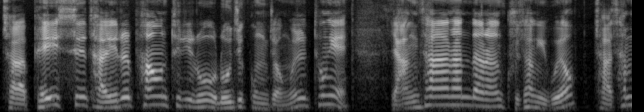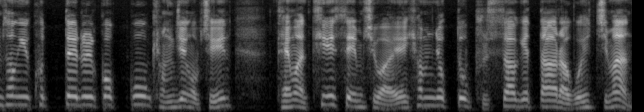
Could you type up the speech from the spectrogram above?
자, 베이스 다이를 파운트리로 로직 공정을 통해 양산한다는 구상이고요. 자, 삼성이 콧대를 꺾고 경쟁 업체인 대만 TSMC와의 협력도 불사하겠다라고 했지만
